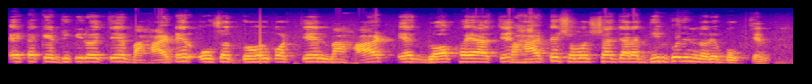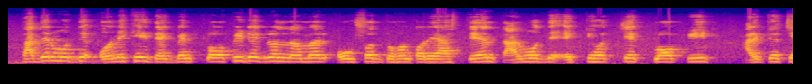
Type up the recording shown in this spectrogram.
অ্যাটাকের ঝুঁকি রয়েছে বা হার্টের ঔষধ গ্রহণ করছেন বা হার্ট এক ব্লক হয়ে আছে বা হার্টের সমস্যা যারা দীর্ঘদিন ধরে ভুগছেন, তাদের মধ্যে অনেকেই দেখবেন ক্লপিডেগ্রল নামের ঔষধ গ্রহণ করে আসছেন। তার মধ্যে একটি হচ্ছে ক্লপিড আরেকটি হচ্ছে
